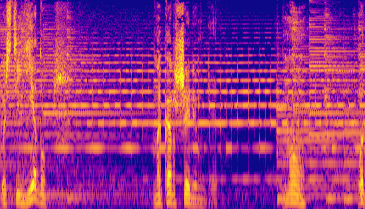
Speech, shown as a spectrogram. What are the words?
Гости едут на каршеринге. Ну, вот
